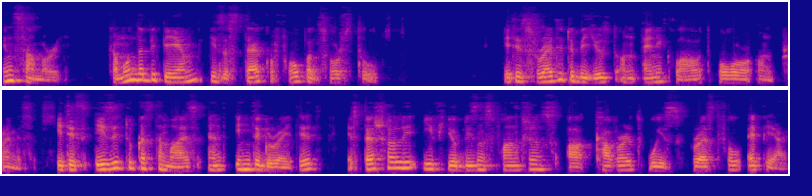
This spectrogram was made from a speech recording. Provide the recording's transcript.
In summary, Camunda BPM is a stack of open source tools. It is ready to be used on any cloud or on premises. It is easy to customize and integrate it, especially if your business functions are covered with RESTful API.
